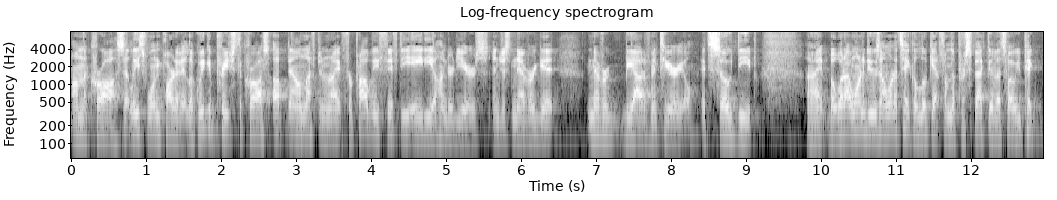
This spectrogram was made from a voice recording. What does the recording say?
on the cross, at least one part of it. Look, we could preach the cross up, down, left, and right for probably 50, 80, 100 years and just never get never be out of material. It's so deep. All right, but what I want to do is I want to take a look at from the perspective. That's why we pick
